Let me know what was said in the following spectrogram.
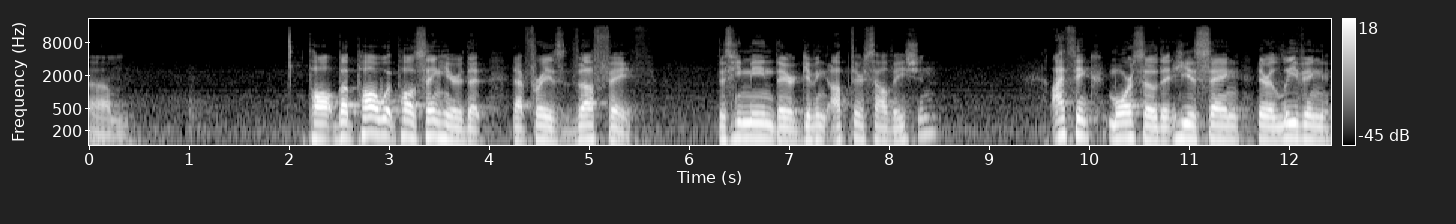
Um, Paul, but Paul, what Paul's saying here, that, that phrase, the faith, does he mean they're giving up their salvation? I think more so that he is saying they're leaving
